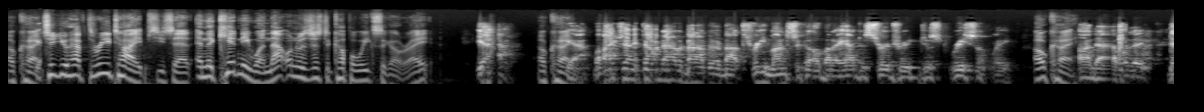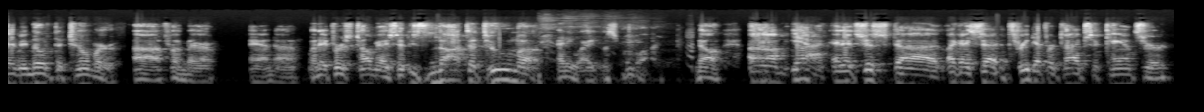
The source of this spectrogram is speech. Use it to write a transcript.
okay. So you have three types, you said. And the kidney one, that one was just a couple weeks ago, right? yeah. Okay. Yeah. Well, actually, I found out about it about three months ago, but I had the surgery just recently Okay. on that. Where they, they removed the tumor uh, from there. And uh, when they first told me, I said, it's not a tumor. Anyway, let's move on. No. Um, yeah. And it's just, uh, like I said, three different types of cancer.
